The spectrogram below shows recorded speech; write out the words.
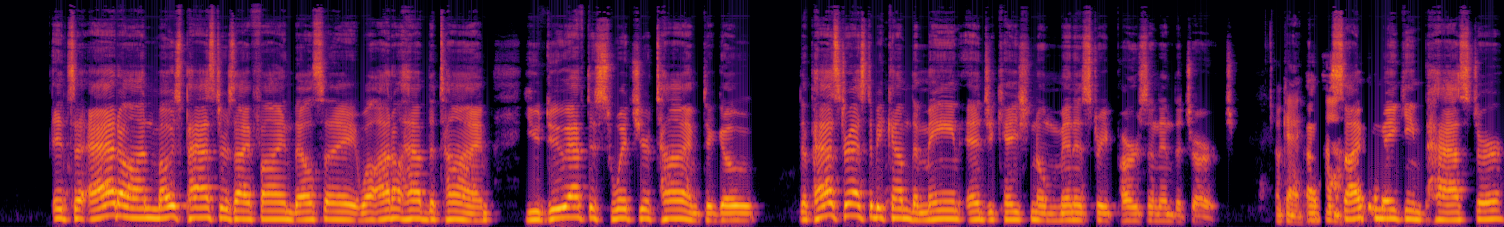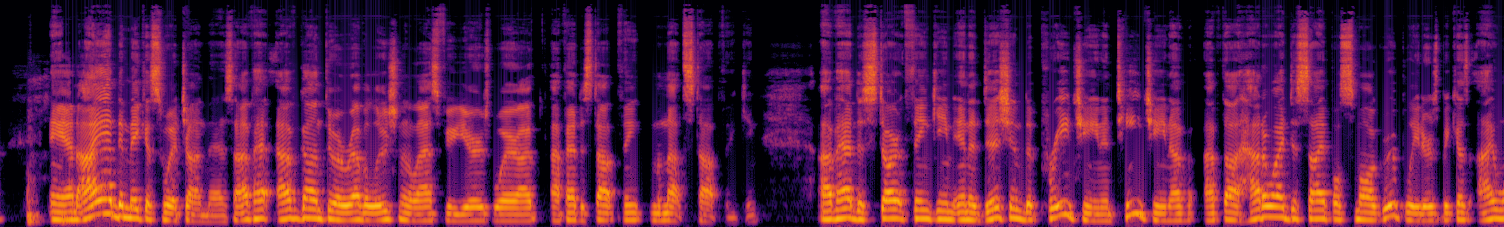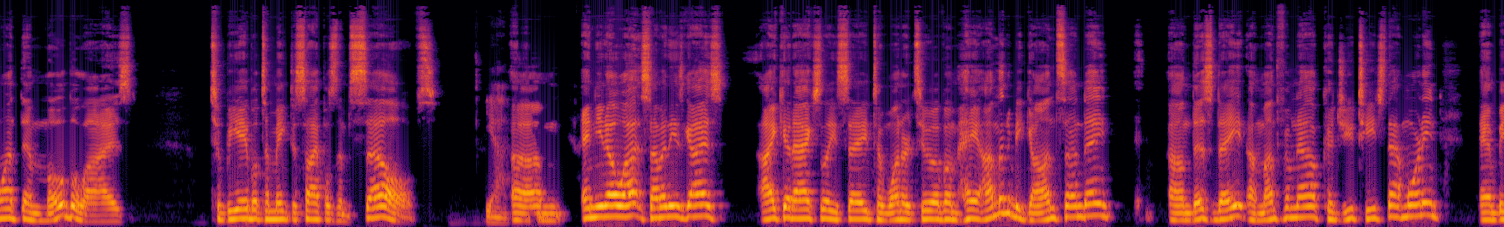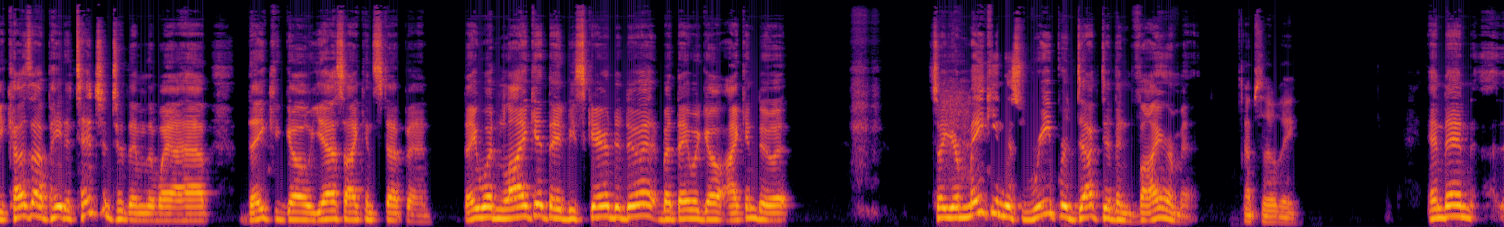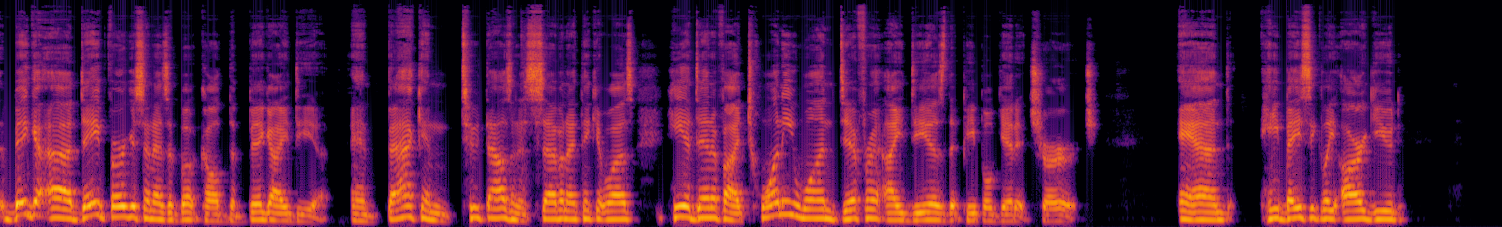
it's an add-on. Most pastors I find they'll say, "Well, I don't have the time." You do have to switch your time to go. The pastor has to become the main educational ministry person in the church. Okay, a disciple-making pastor. And I had to make a switch on this. I've ha- I've gone through a revolution in the last few years where I've I've had to stop think, well, not stop thinking. I've had to start thinking, in addition to preaching and teaching, I've, I've thought, how do I disciple small group leaders? Because I want them mobilized to be able to make disciples themselves. Yeah. Um, and you know what? Some of these guys, I could actually say to one or two of them, hey, I'm going to be gone Sunday on this date, a month from now. Could you teach that morning? And because I paid attention to them the way I have, they could go, yes, I can step in. They wouldn't like it. They'd be scared to do it, but they would go, I can do it. So you're making this reproductive environment. Absolutely. And then big uh, Dave Ferguson has a book called The Big Idea. And back in 2007, I think it was, he identified 21 different ideas that people get at church. And he basically argued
